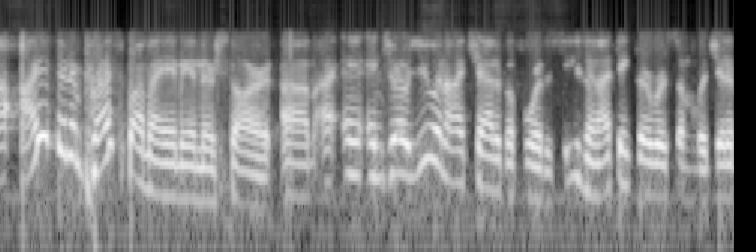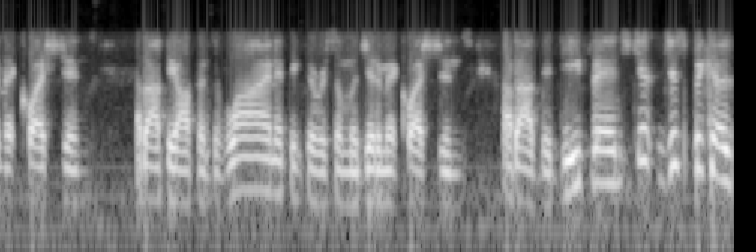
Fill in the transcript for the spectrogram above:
I have been impressed by Miami and their start. Um, I, and, and Joe, you and I chatted before the season. I think there were some legitimate questions about the offensive line. I think there were some legitimate questions about the defense, just just because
